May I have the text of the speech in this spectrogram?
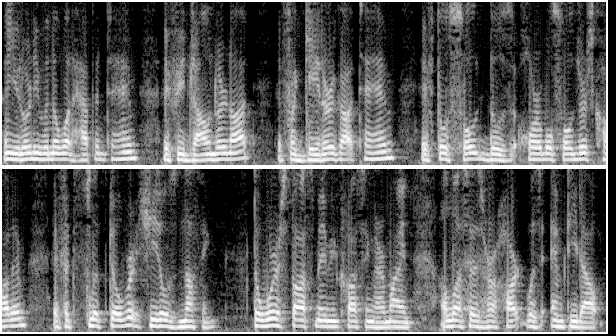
and you don't even know what happened to him, if he drowned or not, if a gator got to him, if those, those horrible soldiers caught him, if it flipped over, she knows nothing. The worst thoughts may be crossing her mind. Allah says her heart was emptied out.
